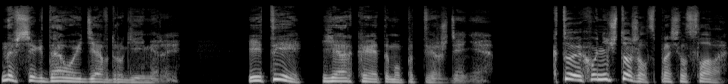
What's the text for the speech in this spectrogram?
навсегда уйдя в другие миры. И ты — яркое этому подтверждение». «Кто их уничтожил?» — спросил Слава.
